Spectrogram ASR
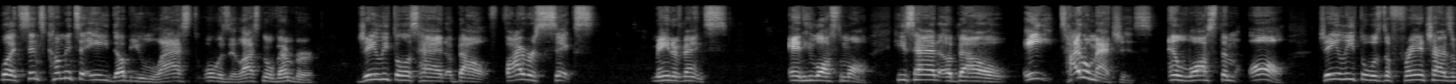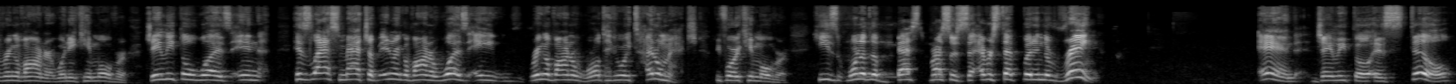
But since coming to AEW last, what was it, last November, Jay Lethal has had about five or six main events and he lost them all. He's had about eight title matches and lost them all. Jay Lethal was the franchise of Ring of Honor when he came over. Jay Lethal was in his last matchup in Ring of Honor was a Ring of Honor World Heavyweight title match before he came over. He's one of the best wrestlers to ever step foot in the ring. And Jay Lethal is still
